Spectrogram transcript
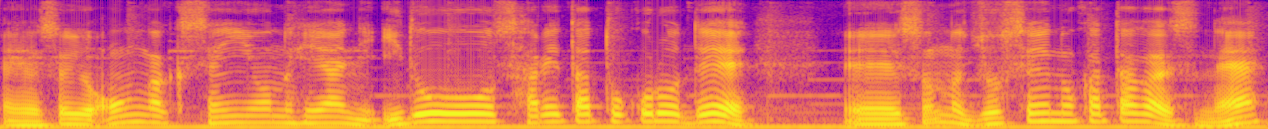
えそういう音楽専用の部屋に移動されたところで、えーその女性の方がですね、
